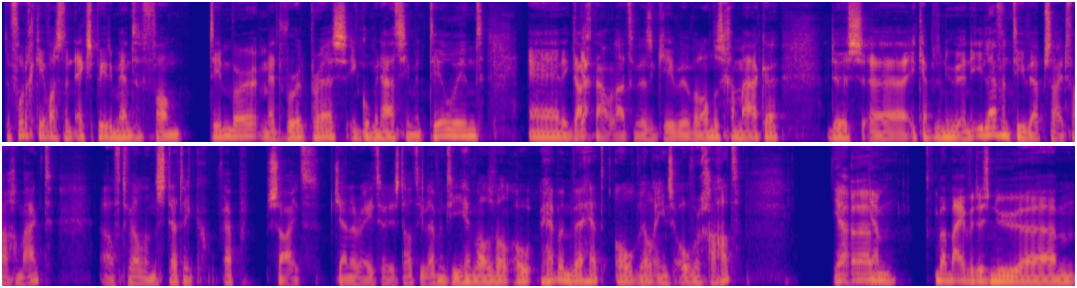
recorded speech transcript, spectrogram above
de vorige keer was het een experiment van Timber met WordPress in combinatie met Tailwind. En ik dacht, Ja. nou laten we eens een keer weer wat anders gaan maken. Dus eh, ik heb er nu een 11T website van gemaakt. Oftewel een static website generator is dat. 11T hebben we, al wel, hebben we het al wel eens over gehad. Ja, Ehm, Waarbij we dus nu, ehm,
